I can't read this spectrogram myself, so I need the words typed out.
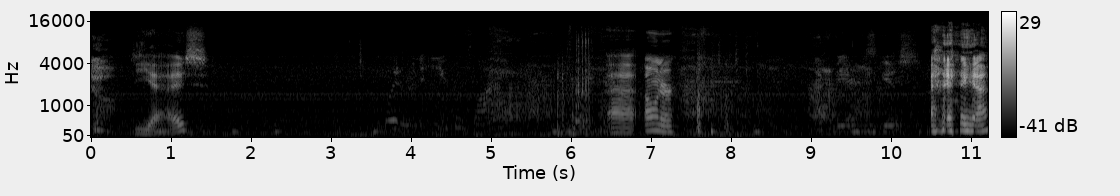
yes. Wait a minute, you can fly? Uh, owner. That could be an excuse. yeah.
